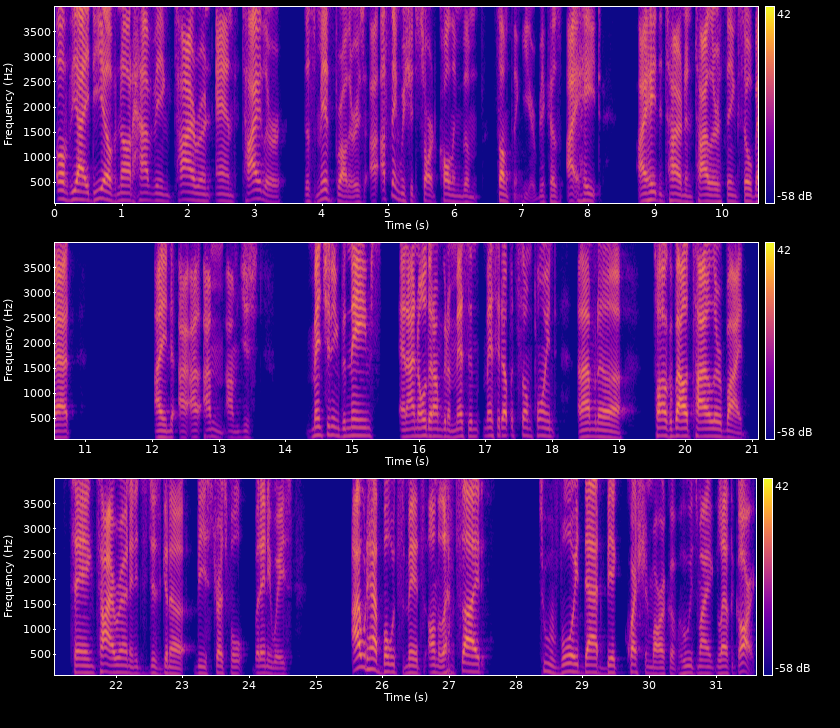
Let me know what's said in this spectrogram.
of the idea of not having Tyron and Tyler, the Smith brothers. I, I think we should start calling them something here because I hate I hate the Tyron and Tyler thing so bad. I, I I'm I'm just mentioning the names, and I know that I'm gonna mess it mess it up at some point, and I'm gonna talk about Tyler by saying Tyron, and it's just gonna be stressful. But anyways, I would have both Smiths on the left side to avoid that big question mark of who is my left guard.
